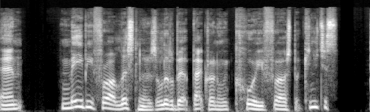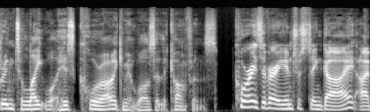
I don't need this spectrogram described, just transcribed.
And maybe for our listeners, a little bit of background on Cory first, but can you just bring to light what his core argument was at the conference? Cory's a very interesting guy. I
